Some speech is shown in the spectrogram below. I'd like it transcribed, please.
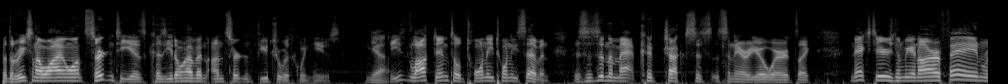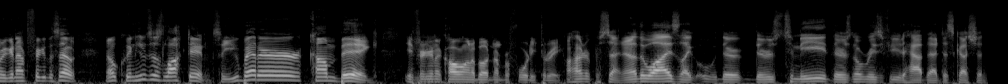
But the reason why I want certainty is because you don't have an uncertain future with Quinn Hughes. Yeah. He's locked in until 2027. This isn't a Matt Tkachuk s- scenario where it's like, next year he's going to be an RFA and we're going to have to figure this out. No, Quinn Hughes is locked in. So you better come big if you're mm-hmm. going to call on about number 43. hundred percent. And otherwise, like there, there's to me, there's no reason for you to have that discussion.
